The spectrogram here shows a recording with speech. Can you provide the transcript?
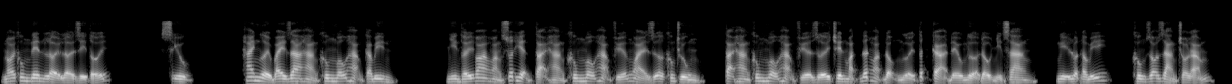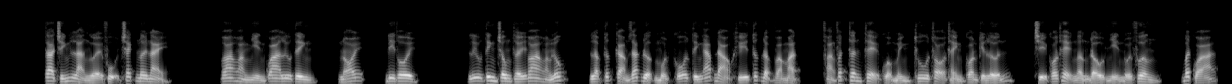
nói không nên lời lời gì tới. Siêu. Hai người bay ra hàng không mẫu hạm cabin. Nhìn thấy hoa hoàng xuất hiện tại hàng không mẫu hạm phía ngoài giữa không trung, tại hàng không mẫu hạm phía dưới trên mặt đất hoạt động người tất cả đều ngửa đầu nhìn sang, nghị luận ở mỹ, không rõ ràng cho lắm. Ta chính là người phụ trách nơi này. Hoa hoàng nhìn qua lưu tinh, nói, đi thôi. Lưu tinh trông thấy hoa hoàng lúc lập tức cảm giác được một cỗ tính áp đảo khí tức đập vào mặt, phản phất thân thể của mình thu thọ thành con kiến lớn, chỉ có thể ngẩng đầu nhìn đối phương, bất quá,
